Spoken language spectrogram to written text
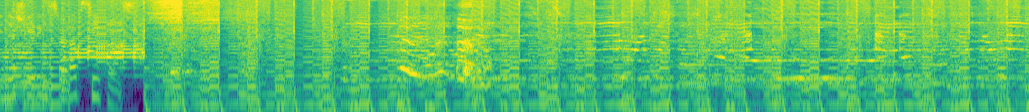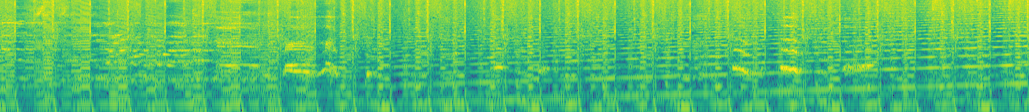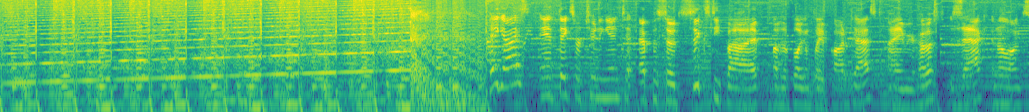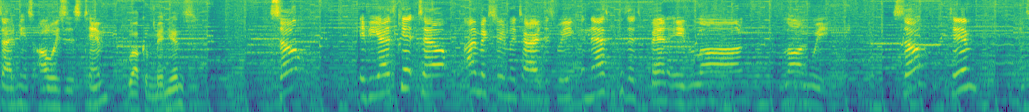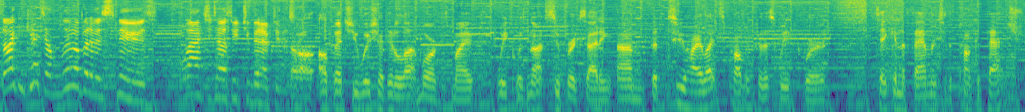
Initiating startup sequence. Hey thanks for tuning in to episode 65 of the Plug and Play podcast. I am your host, Zach, and alongside me, as always, is Tim. Welcome, minions. So, if you guys can't tell, I'm extremely tired this week, and that's because it's been a long, long week. So, Tim, so I can catch a little bit of a snooze, why don't you tell us what you've been up to this week? I'll, I'll bet you wish I did a lot more because my week was not super exciting. Um, the two highlights probably for this week were taking the family to the pumpkin patch.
